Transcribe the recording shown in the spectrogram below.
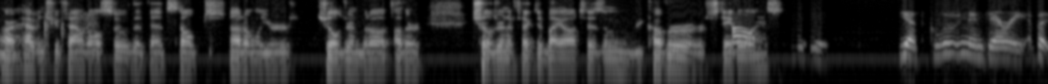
are, haven't you found also that that's helped not only your children but other children affected by autism recover or stabilize? Mhm. Yes, gluten and dairy, but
